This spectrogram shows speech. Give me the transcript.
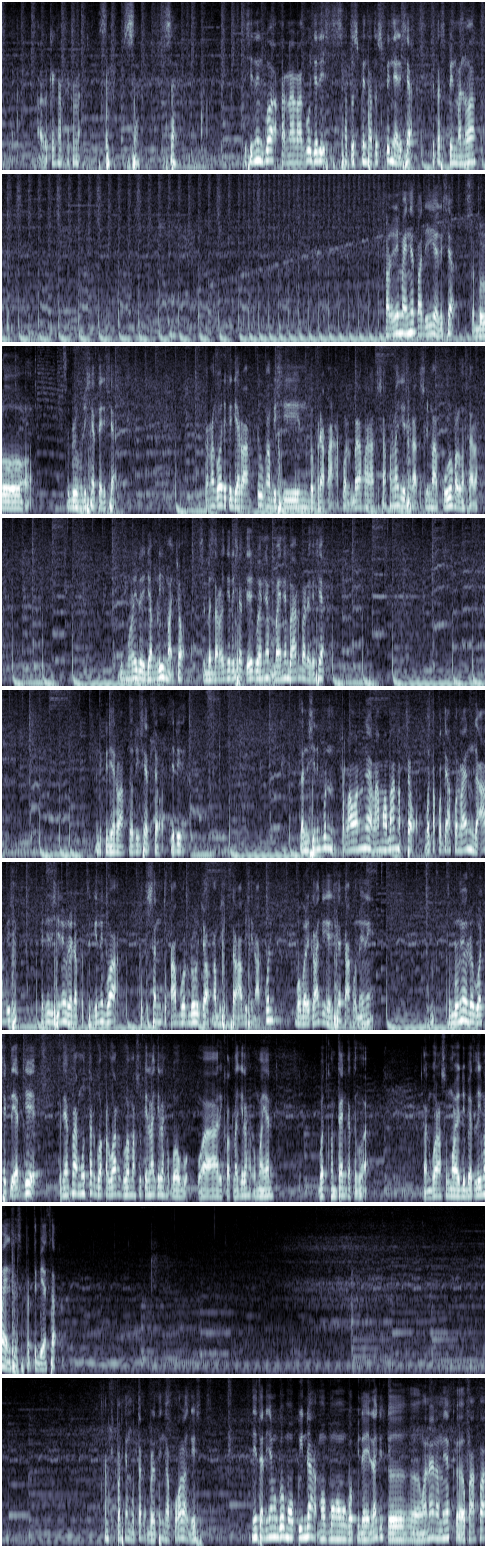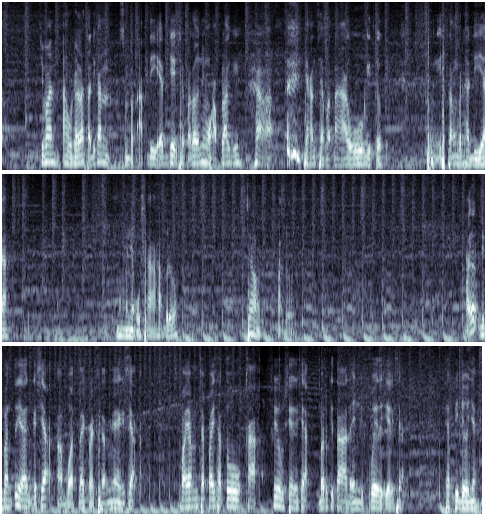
Oke kakek kena sah sah. Sah di sini gua karena ragu jadi satu spin satu spin ya guys ya. Kita spin manual. Kalau ini mainnya tadi ya guys ya. Sebelum sebelum reset ya guys ya. Karena gue dikejar waktu ngabisin beberapa akun berapa ratus akun lagi? 150 kalau nggak salah dimulai dari jam 5 cok. Sebentar lagi reset jadi gue mainnya barbar ya guys ya. Dikejar waktu reset cok. Jadi dan di sini pun perlawanannya lama banget cok. Gue takutnya akun lain nggak habis. Jadi di sini udah dapet segini gue putusan untuk kabur dulu cok. Ngabisin setelah habisin akun gue balik lagi guys ya ke akun ini. Sebelumnya udah gue cek di RJ ternyata muter gua keluar gua masukin lagi lah gua gua record lagi lah lumayan buat konten kata gua. Dan gua langsung mulai di bed 5 ya guys ya, seperti biasa. Kan kipasnya muter berarti nggak pola guys. Ini tadinya gue mau pindah mau mau gue pindahin lagi ke mana namanya ke Fafa cuman ah udahlah tadi kan sempet up di RJ siapa tahu ini mau up lagi. Ya kan siapa tahu gitu. Iseng-iseng berhadiah. Namanya usaha bro. Cot aduh. Ayo dibantu ya guys ya. Ah, buat like like share nya ya guys ya. Supaya mencapai satu k views ya guys ya. Baru kita adain giveaway ya guys ya. Tiap videonya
